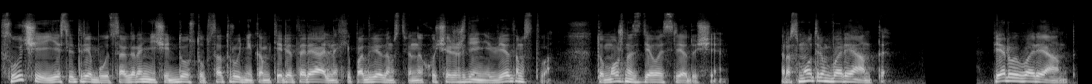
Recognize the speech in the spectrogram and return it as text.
В случае, если требуется ограничить доступ сотрудникам территориальных и подведомственных учреждений ведомства, то можно сделать следующее. Рассмотрим варианты. Первый вариант.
